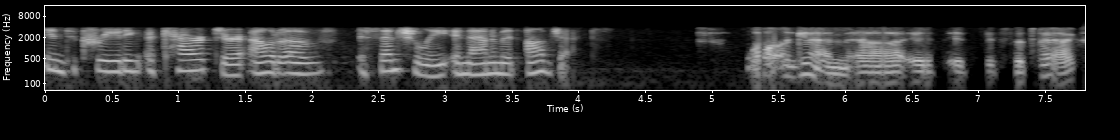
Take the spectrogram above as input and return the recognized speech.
into creating a character out of essentially inanimate objects? Well, again, uh, it, it, it's the text,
